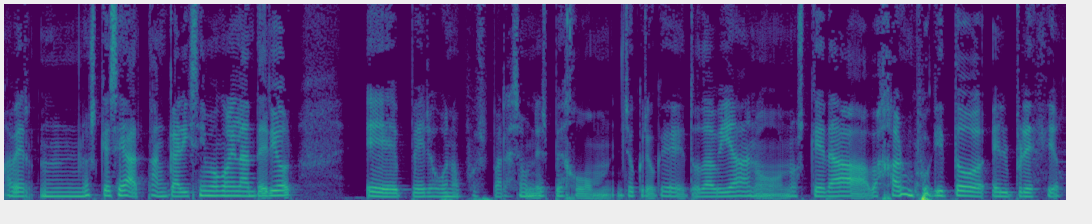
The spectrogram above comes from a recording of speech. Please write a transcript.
A ver, mm, no es que sea tan carísimo con el anterior, eh, pero bueno, pues para ser un espejo yo creo que todavía no nos queda bajar un poquito el precio.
